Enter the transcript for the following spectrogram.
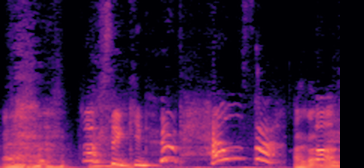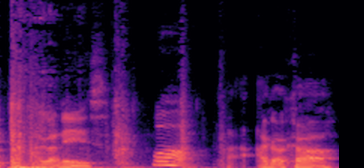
I was thinking, who the hell's that? I got what? news. I got news. What? I, I got a car.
